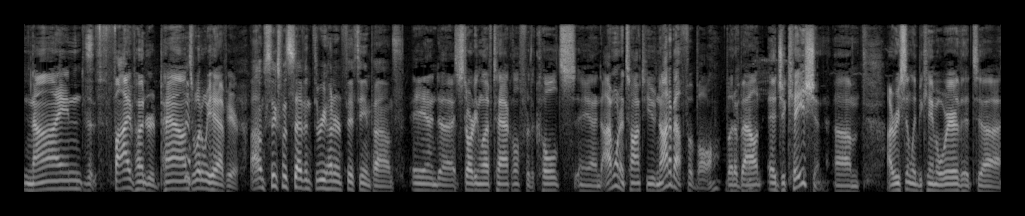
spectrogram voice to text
nine, 500 pounds. What do we have here? I'm six foot seven, 315 pounds. And uh, starting left tackle for the Colts. And I want to talk to you not about football, but about education. Um, I recently became aware that uh,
